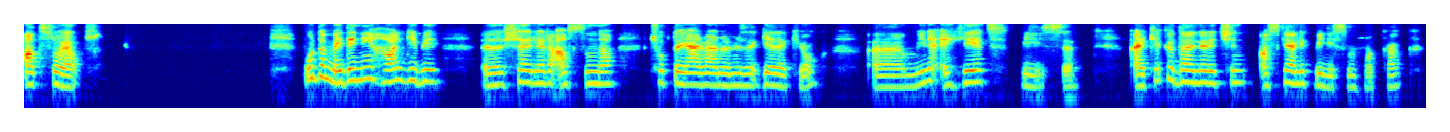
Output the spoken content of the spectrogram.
ad soyad. Burada medeni hal gibi e, şeylere aslında çok da yer vermemize gerek yok. E, yine ehliyet bilgisi. Erkek adaylar için askerlik bilgisi muhakkak.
